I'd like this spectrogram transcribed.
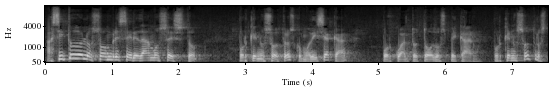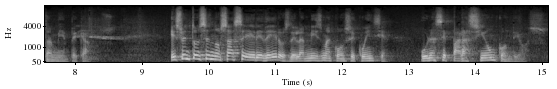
así todos los hombres heredamos esto, porque nosotros, como dice acá, por cuanto todos pecaron, porque nosotros también pecamos. Eso entonces nos hace herederos de la misma consecuencia, una separación con Dios.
